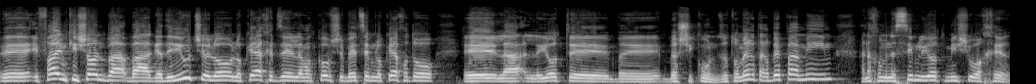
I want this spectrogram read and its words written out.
ואפרים קישון ב- באגדיות שלו לוקח את זה למקום שבעצם לוקח אותו אה, להיות אה, בשיכון. זאת אומרת, הרבה פעמים אנחנו מנסים להיות מישהו אחר,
